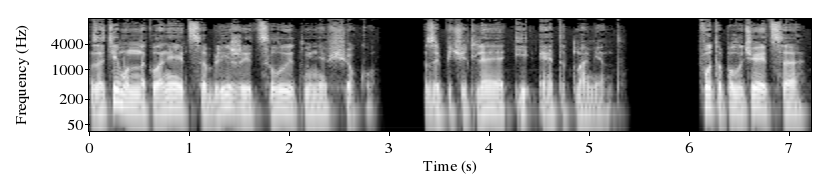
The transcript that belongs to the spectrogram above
Затем он наклоняется ближе и целует меня в щеку, запечатляя и этот момент. Фото получается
